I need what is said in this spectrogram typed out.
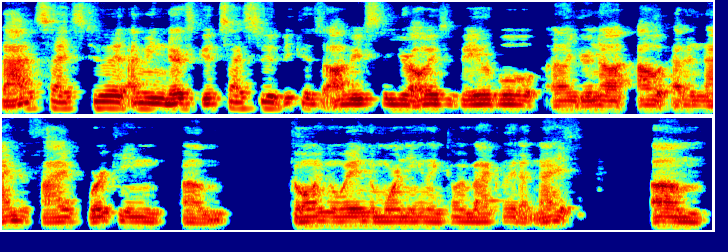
bad sides to it. I mean, there's good sides to it because obviously you're always available. Uh, you're not out at a nine to five working um, going away in the morning and then coming back late at night. Um,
